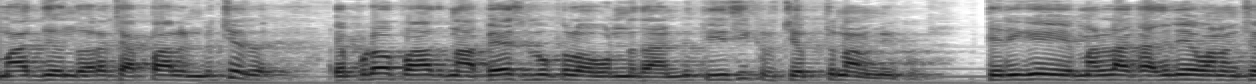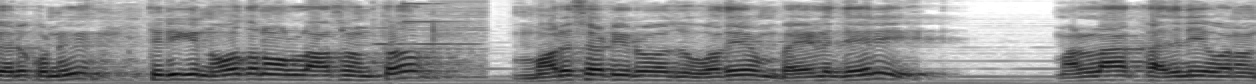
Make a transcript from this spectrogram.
మాధ్యమం ద్వారా చెప్పాలనిపించి ఎప్పుడో పాత నా ఫేస్బుక్లో ఉన్న దాన్ని తీసి ఇక్కడ చెప్తున్నాను మీకు. తిరిగి మళ్ళా కదిలీవనం చేరుకుని తిరిగి నూతన ఉల్లాసంతో మరుసటి రోజు ఉదయం బయలుదేరి మళ్ళా కదిలీవనం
